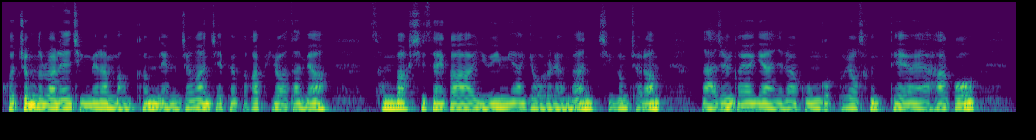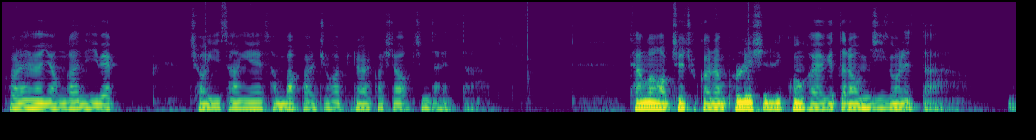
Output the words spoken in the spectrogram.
고점 논란에 직면한 만큼 냉정한 재평가가 필요하다며 선박 시세가 유의미하게 오르려면 지금처럼 낮은 가격이 아니라 공급 부족 상태여야 하고 그러려면 연간 200척 이상의 선박 발주가 필요할 것이라고 진단했다. 탄광업체 주가는 폴리실리콘 가격에 따라 움직이곤 했다. 음.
